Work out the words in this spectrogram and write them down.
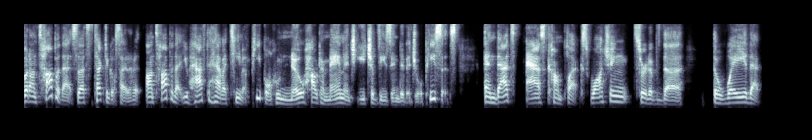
But on top of that so that's the technical side of it on top of that you have to have a team of people who know how to manage each of these individual pieces. And that's as complex. Watching sort of the the way that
